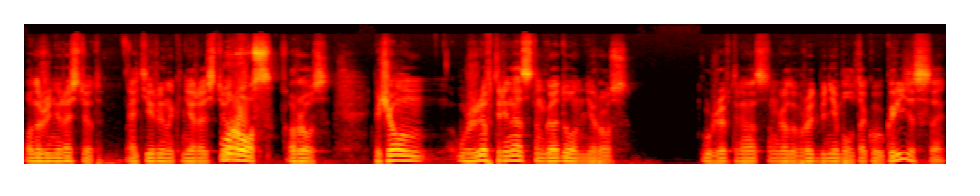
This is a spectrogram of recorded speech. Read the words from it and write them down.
Он уже не растет. IT-рынок не растет. Рос. Рос. Причем он уже в 2013 году он не рос. Уже в 2013 году вроде бы не было такого кризиса.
